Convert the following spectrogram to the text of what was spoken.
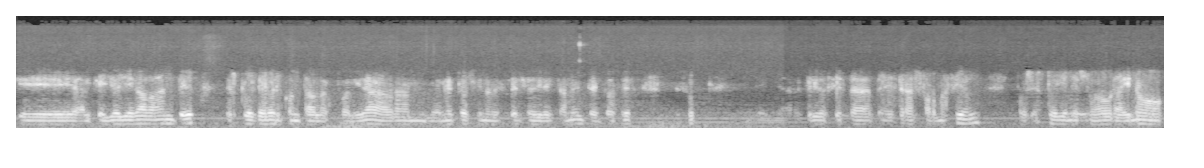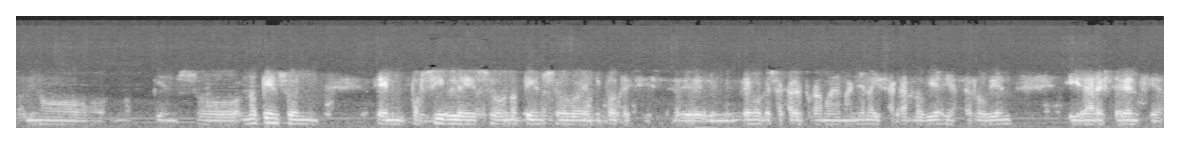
que al que yo llegaba antes después de haber contado la actualidad. Ahora me meto sin anestesia directamente, entonces eso me ha requerido cierta eh, transformación. Pues estoy en eso ahora y no no, no pienso no pienso en en posibles o no pienso en hipótesis. Eh, tengo que sacar el programa de mañana y sacarlo bien y hacerlo bien y dar excelencia,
